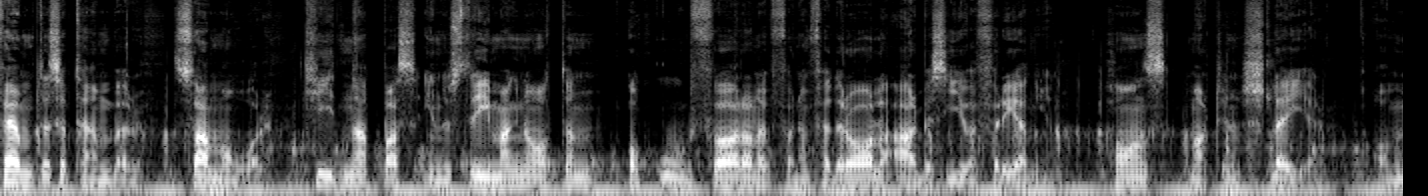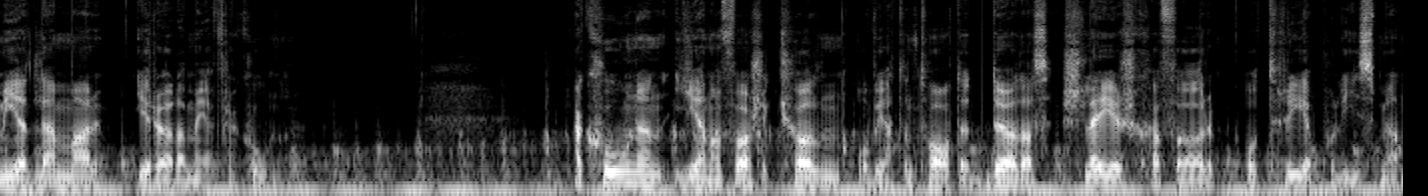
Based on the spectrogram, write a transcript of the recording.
5 september samma år kidnappas industrimagnaten och ordförande för den federala arbetsgivarföreningen Hans Martin Schleyer av medlemmar i Röda med-fraktionen. Aktionen genomförs i Köln och vid attentatet dödas Schleyers chaufför och tre polismän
